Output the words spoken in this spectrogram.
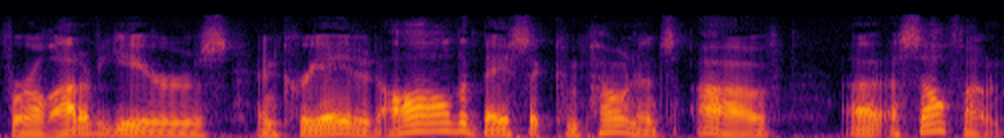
for a lot of years and created all the basic components of a, a cell phone.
